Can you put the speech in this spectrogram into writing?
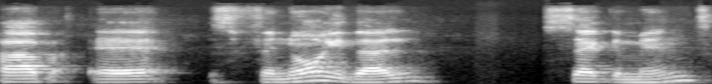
have a sphenoidal segment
